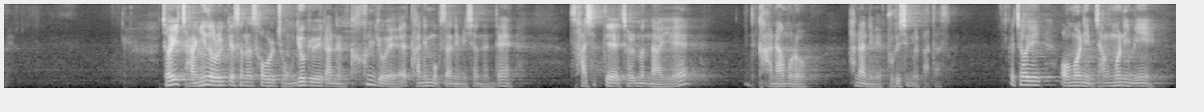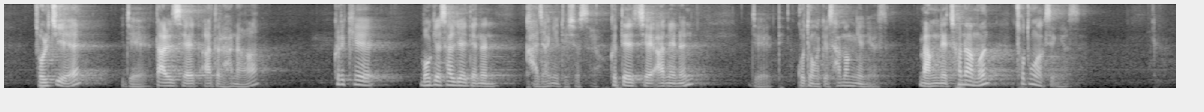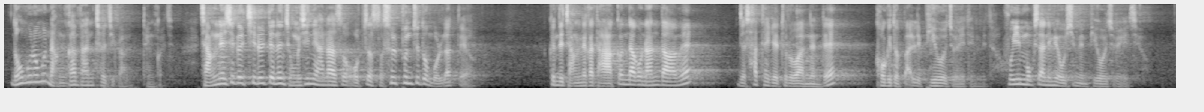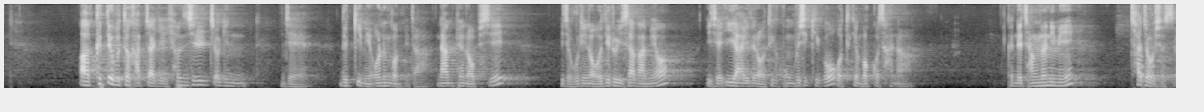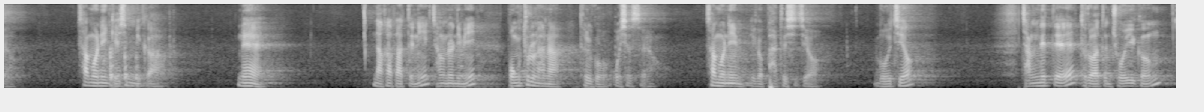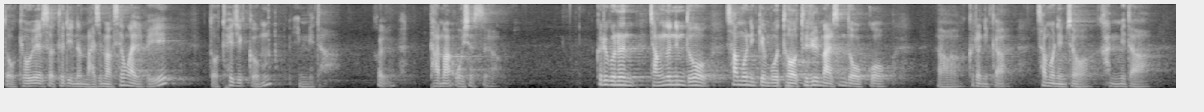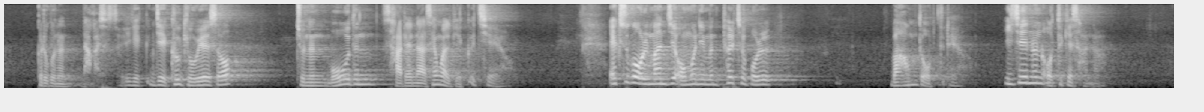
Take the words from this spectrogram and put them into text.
저희 장인어른께서는 서울 종교교회라는 큰 교회의 담임 목사님이셨는데 40대 젊은 나이에 가남으로 하나님의 부르심을 받았어요. 그러니까 저희 어머님, 장모님이 졸지에 이제 딸 셋, 아들 하나 그렇게 먹여 살려야 되는 가장이 되셨어요. 그때 제 아내는 이제 고등학교 3학년이었어요. 막내 처남은 초등학생이었어요. 너무너무 난감한 처지가 된 거죠. 장례식을 치를 때는 정신이 하나서 없었어. 슬픈 줄도 몰랐대요. 근데 장례가 다 끝나고 난 다음에 이제 사택에 들어왔는데 거기도 빨리 비워줘야 됩니다. 후임 목사님이 오시면 비워줘야죠. 아, 그때부터 갑자기 현실적인 이제 느낌이 오는 겁니다. 남편 없이 이제 우리는 어디로 이사 가며 이제 이 아이들을 어떻게 공부시키고 어떻게 먹고 사나. 근데 장로님이 찾아오셨어요. 사모님 계십니까? 네. 나가봤더니 장로님이 봉투를 하나 들고 오셨어요. 사모님 이거 받으시죠. 뭐지요? 장례 때 들어왔던 조의금, 또 교회에서 드리는 마지막 생활비, 또 퇴직금입니다. 그걸 담아 오셨어요. 그리고는 장로님도 사모님께 뭐 더 드릴 말씀도 없고, 어, 그러니까 사모님 저 갑니다. 그리고는 나가셨어요. 이게 이제 그 교회에서 주는 모든 사례나 생활비의 끝이에요. 액수가 얼마인지 어머님은 펼쳐볼 마음도 없더래요. 이제는 어떻게 사나?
